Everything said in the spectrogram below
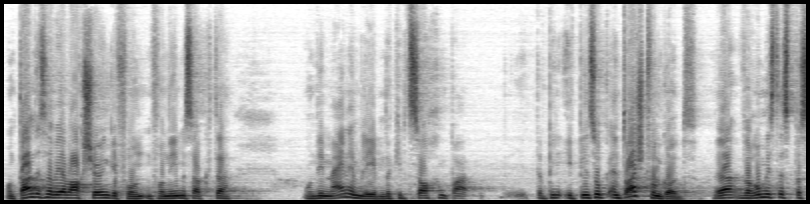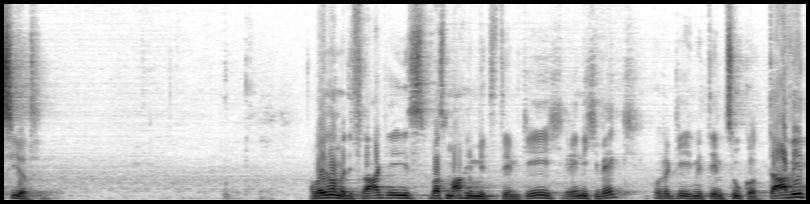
Und dann, das habe ich aber auch schön gefunden, von ihm sagt er, und in meinem Leben, da gibt es Sachen, da bin, ich bin so enttäuscht von Gott. Ja, warum ist das passiert? Aber nochmal, die Frage ist, was mache ich mit dem? Gehe ich, renne ich weg oder gehe ich mit dem zu Gott? David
